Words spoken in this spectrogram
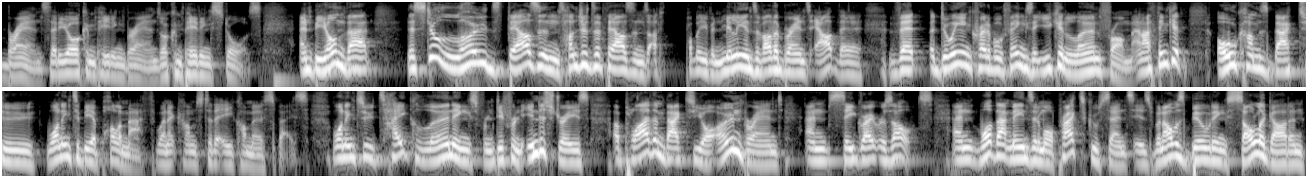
brands that are your competing brands or competing stores. And beyond that, there's still loads, thousands, hundreds of thousands, probably even millions of other brands out there that are doing incredible things that you can learn from. And I think it all comes back to wanting to be a polymath when it comes to the e commerce space, wanting to take learnings from different industries, apply them back to your own brand, and see great results. And what that means in a more practical sense is when I was building Solar Garden,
